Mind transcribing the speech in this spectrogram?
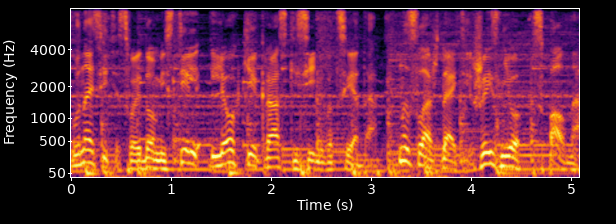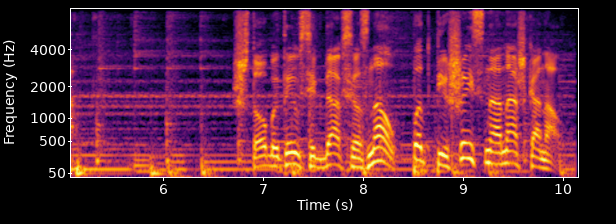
Вносите в свой дом и стиль легкие краски синего цвета. Наслаждайтесь жизнью сполна. Чтобы ты всегда все знал, подпишись на наш канал –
